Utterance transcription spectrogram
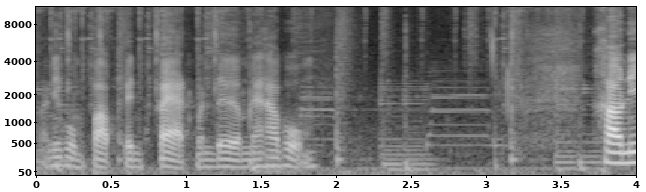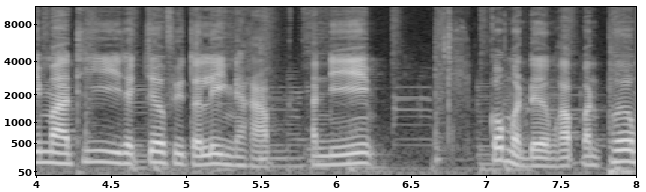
อันนี้ผมปรับเป็น 8 เหมือนเดิมนะครับผม คราวนี้มาที่ texture filtering นะครับ อันนี้ ก็เหมือนเดิมครับมันเพิ่ม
